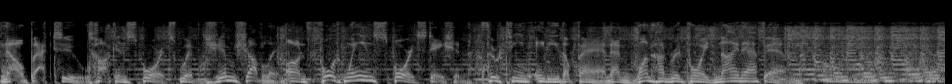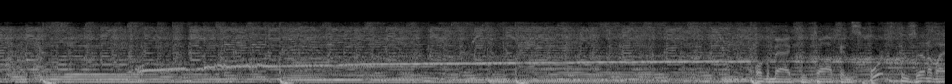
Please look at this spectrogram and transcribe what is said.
Now back to Talkin' Sports with Jim Shovlin on Fort Wayne Sports Station, 1380 The Fan and 100.9 FM. Welcome back to Talkin' Sports, presented by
